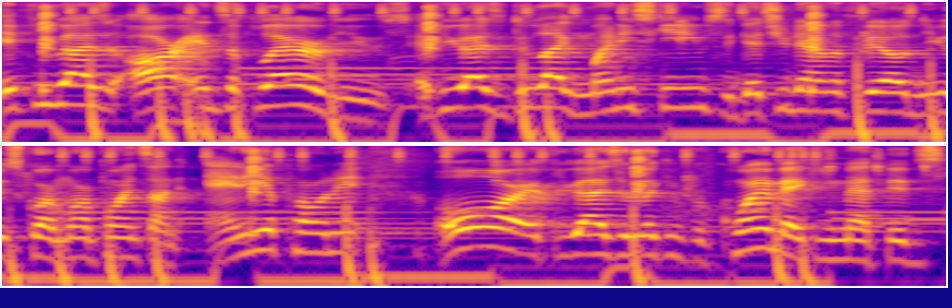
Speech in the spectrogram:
if you guys are into player reviews, if you guys do like money schemes to get you down the field and you can score more points on any opponent, or if you guys are looking for coin making methods,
